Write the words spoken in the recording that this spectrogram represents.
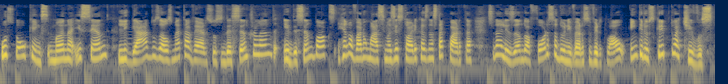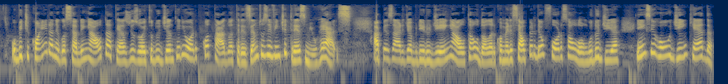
Os tokens Mana e Sand, ligados aos metaversos Decentraland e The Sandbox, renovaram máximas históricas nesta quarta, sinalizando a força do universo virtual entre os criptoativos. O Bitcoin era negociado em alta até as 18 do dia anterior, cotado a 323 mil reais. Apesar de abrir o dia em alta, o dólar comercial perdeu força ao longo do dia e encerrou o dia em queda,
